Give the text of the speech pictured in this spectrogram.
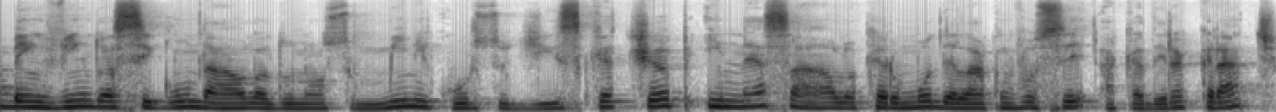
Bem-vindo à segunda aula do nosso mini curso de SketchUp e nessa aula eu quero modelar com você a cadeira CRAT.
